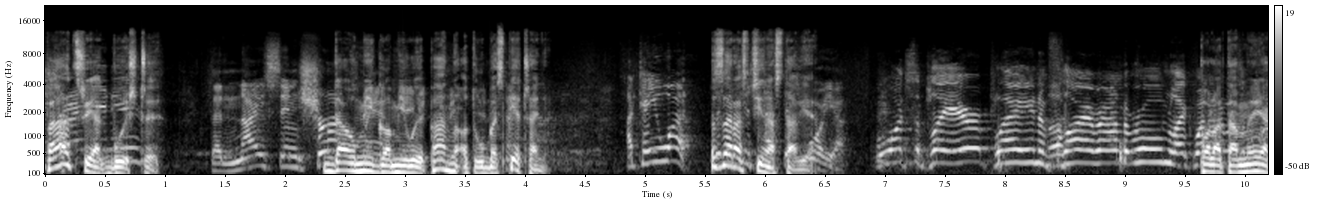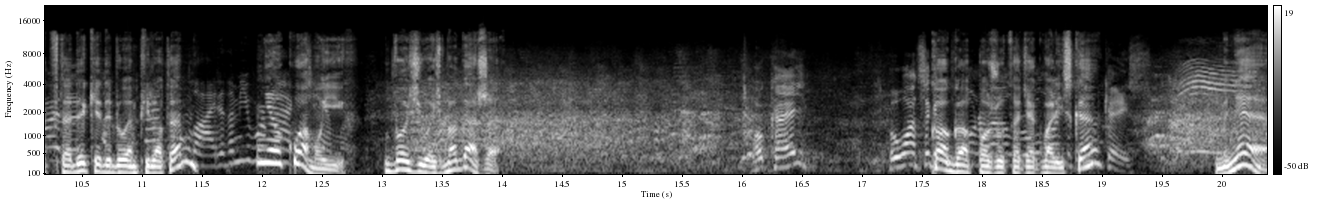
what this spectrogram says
Patrz, jak błyszczy. Dał mi go miły pan od ubezpieczeń. Zaraz ci nastawię. Polatamy jak wtedy, kiedy byłem pilotem? Nie okłamuj ich. Woziłeś bagaże. Kogo porzucać jak walizkę? Mnie.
